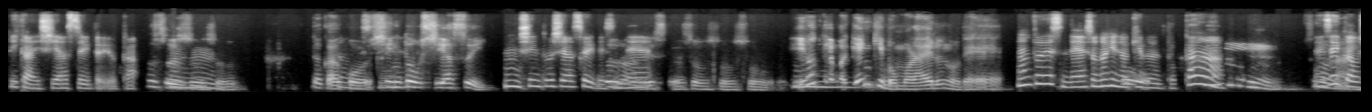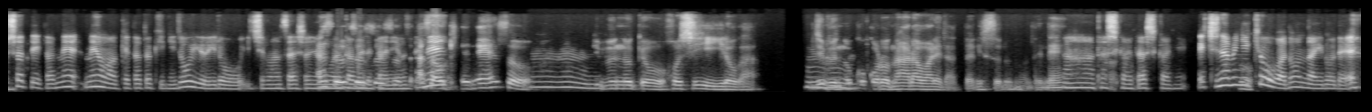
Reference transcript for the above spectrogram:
理解しやすいというか。そうそうそうそう。だからこう、ね、浸透しやすい。うん、浸透しやすいですね。そうなんですよ。そうそうそう。色ってやっぱ元気ももらえるので。うん、本当ですね。その日の気分とか。うん。前回おっしゃっていた目、目を開けた時にどういう色を一番最初に思い浮かべるかによってね。朝起きてね、そう。うんうん、自分の今日欲しい色が自分の心の表れだったりするのでね。ああ、確かに確かに。え、ちなみに今日はどんな色で？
